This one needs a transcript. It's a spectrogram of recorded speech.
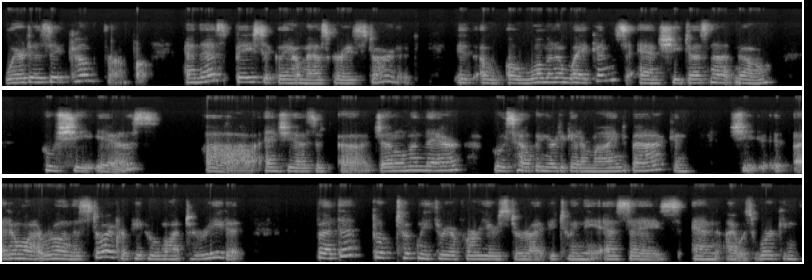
Where does it come from? And that's basically how masquerade started. It, a, a woman awakens and she does not know who she is, uh, and she has a, a gentleman there who's helping her to get her mind back and she i don't want to ruin the story for people who want to read it but that book took me three or four years to write between the essays and i was working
